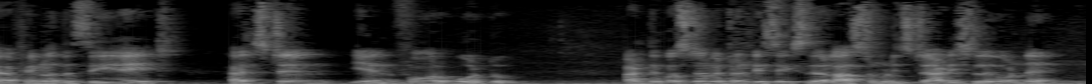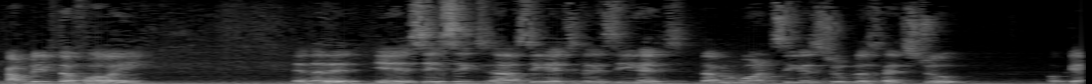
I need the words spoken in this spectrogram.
காஃபின் வந்து C eight H ten N four O two அடுத்து question number twenty six last முடிச்சுட்டு அடிஷனல் ஒன்னு கம்ப்ளீட் த ஃபாலோயிங் என்னது? A C six CH three CH double one CH two plus H two okay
